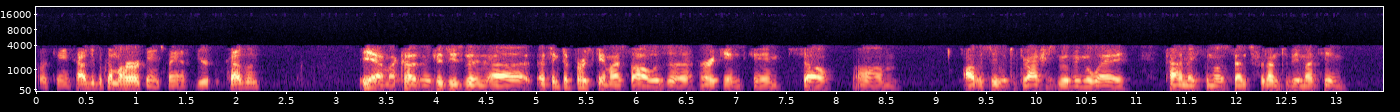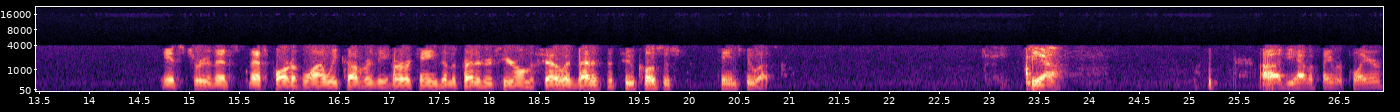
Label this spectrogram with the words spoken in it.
Hurricanes. How'd you become a Hurricanes fan? Your cousin? Yeah, my cousin, because he's been. Uh, I think the first game I saw was a Hurricanes game. So um, obviously, with the Thrashers moving away, kind of makes the most sense for them to be my team. It's true. That's that's part of why we cover the Hurricanes and the Predators here on the show. Is that is the two closest teams to us. Yeah. Uh, do you have a favorite player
